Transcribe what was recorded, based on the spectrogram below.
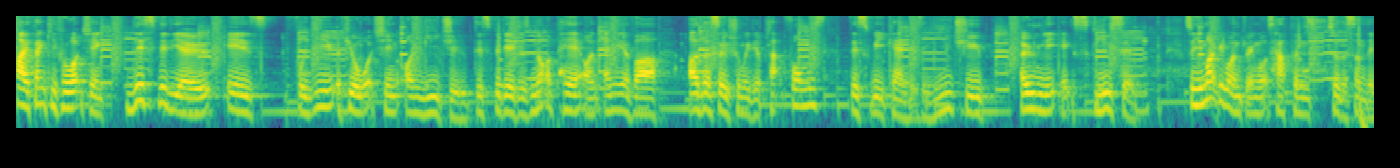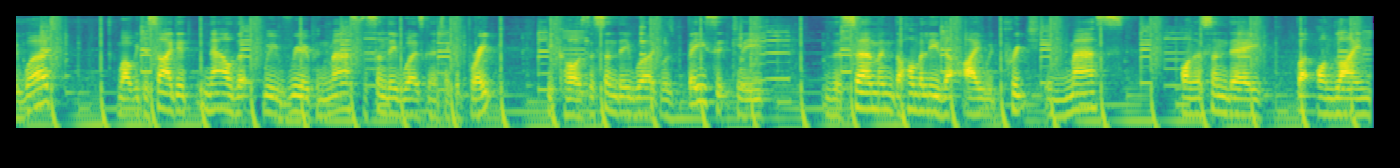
Hi, thank you for watching. This video is for you if you're watching on YouTube. This video does not appear on any of our other social media platforms this weekend. It's a YouTube only exclusive. So you might be wondering what's happened to the Sunday Word. Well, we decided now that we've reopened Mass, the Sunday Word is going to take a break because the Sunday Word was basically the sermon, the homily that I would preach in Mass on a Sunday, but online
